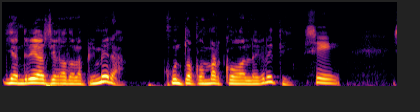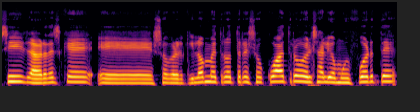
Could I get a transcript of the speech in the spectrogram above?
Y Andrea has llegado a la primera junto con Marco Allegretti. Sí, sí, la verdad es que eh, sobre el kilómetro 3 o 4 él salió muy fuerte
